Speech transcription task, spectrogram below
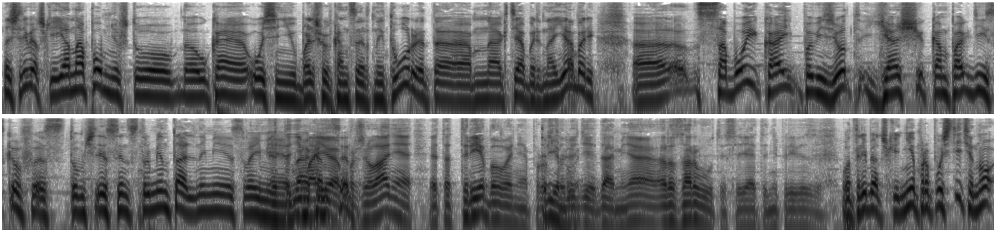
Значит, ребятушки, я напомню, что э, у Кая осенью большой концертный тур. Это октябрь-ноябрь. Э, С собой Кай повезет ящик компакт-дисков, э, в том числе с инструментальными своими Это не мое концерт- пожелание, это требование просто Требование. людей. Да, меня разорвут, если я это не привезу. Вот, ребятушки, не пропустите. Но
